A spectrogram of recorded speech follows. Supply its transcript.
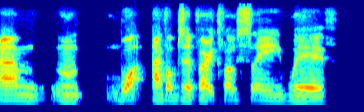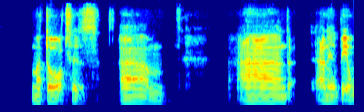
um, what I've observed very closely with my daughters, um, and and it'll be a,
